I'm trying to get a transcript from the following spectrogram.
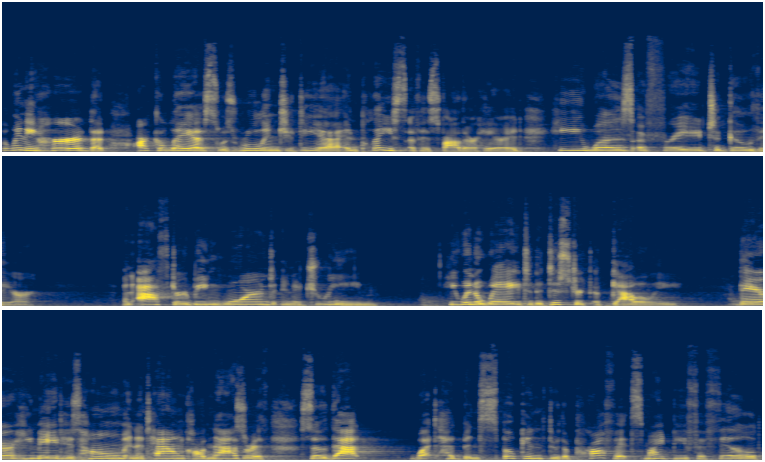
But when he heard that Archelaus was ruling Judea in place of his father Herod, he was afraid to go there. And after being warned in a dream, he went away to the district of Galilee. There he made his home in a town called Nazareth, so that what had been spoken through the prophets might be fulfilled.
